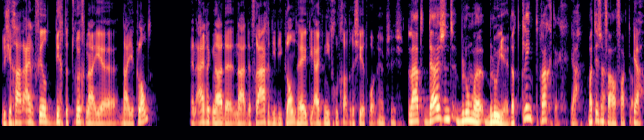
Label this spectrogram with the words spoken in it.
Dus je gaat eigenlijk veel dichter terug naar je, naar je klant. En eigenlijk naar de, naar de vragen die die klant heeft, die eigenlijk niet goed geadresseerd worden. Ja, precies. Laat duizend bloemen bloeien. Dat klinkt prachtig. Ja, Maar het is een faalfactor. ja,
